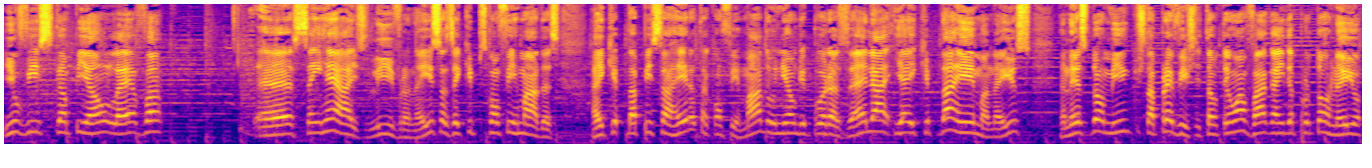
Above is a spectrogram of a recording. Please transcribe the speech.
e o vice-campeão leva é, 100 reais, livra, não é isso? As equipes confirmadas. A equipe da Pissarreira está confirmada, União de Purazélia e a equipe da EMA, não é isso? É nesse domingo está previsto. Então tem uma vaga ainda para o torneio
